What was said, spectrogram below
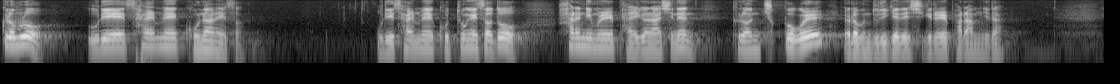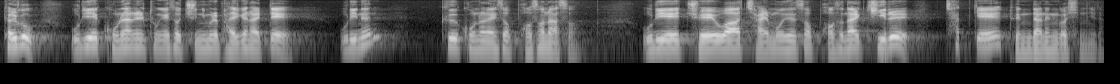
그러므로 우리의 삶의 고난에서, 우리 삶의 고통에서도 하느님을 발견하시는 그런 축복을 여러분 누리게 되시기를 바랍니다. 결국 우리의 고난을 통해서 주님을 발견할 때 우리는 그 고난에서 벗어나서 우리의 죄와 잘못에서 벗어날 길을 찾게 된다는 것입니다.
